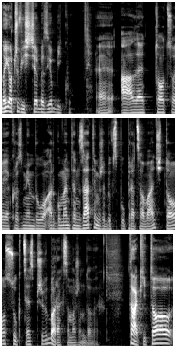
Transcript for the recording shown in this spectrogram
No i oczywiście bez Jobbiku. E, ale to, co jak rozumiem było argumentem za tym, żeby współpracować, to sukces przy wyborach samorządowych. Tak, i to,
